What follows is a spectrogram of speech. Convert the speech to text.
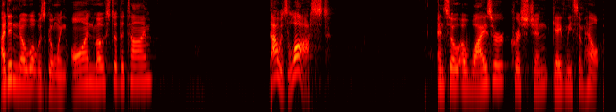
I didn't know what was going on most of the time. I was lost. And so a wiser Christian gave me some help.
